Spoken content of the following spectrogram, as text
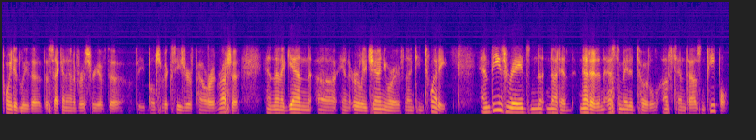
pointedly the, the second anniversary of the, the Bolshevik seizure of power in Russia, and then again uh, in early January of 1920. And these raids netted, netted an estimated total of 10,000 people.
